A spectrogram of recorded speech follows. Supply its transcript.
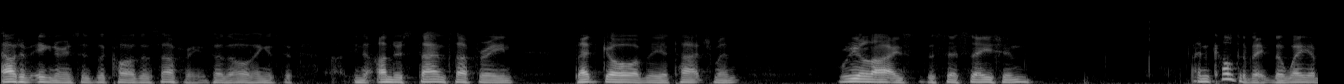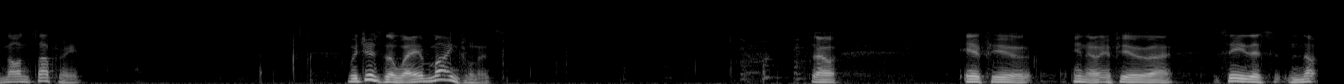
out of ignorance is the cause of suffering. So the whole thing is to, you know, understand suffering, let go of the attachment, realize the cessation, and cultivate the way of non-suffering, which is the way of mindfulness. So, if you, you know, if you uh, see this no,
